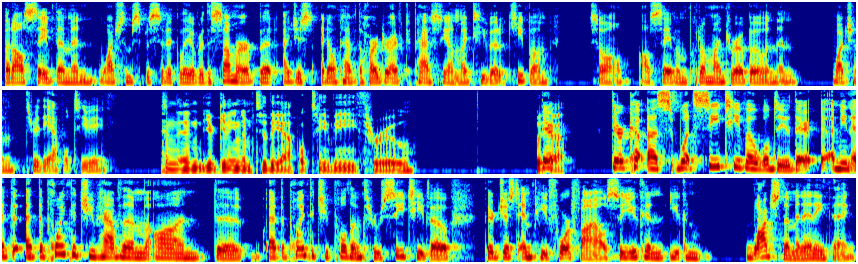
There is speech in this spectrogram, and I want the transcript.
but I'll save them and watch them specifically over the summer. But I just I don't have the hard drive capacity on my TiVo to keep them. So I'll I'll save them, put them on my Drobo, and then watch them through the Apple TV. And then you're getting them to the Apple TV through with they're, They're, uh, what CTivo will do. There, I mean, at the, at the point that you have them on the at the point that you pull them through CTivo, they're just MP4 files, so you can you can watch them in anything.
